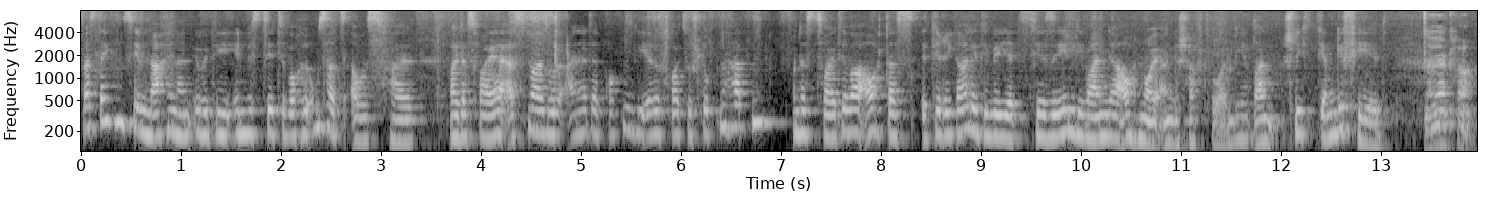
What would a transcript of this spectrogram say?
Was denken Sie im Nachhinein über die investierte Woche Umsatzausfall? Weil das war ja erstmal so einer der Brocken, die Ihre Frau zu schlucken hatten. Und das zweite war auch, dass die Regale, die wir jetzt hier sehen, die waren ja auch neu angeschafft worden. Die waren schlicht, die haben gefehlt. Naja, klar.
